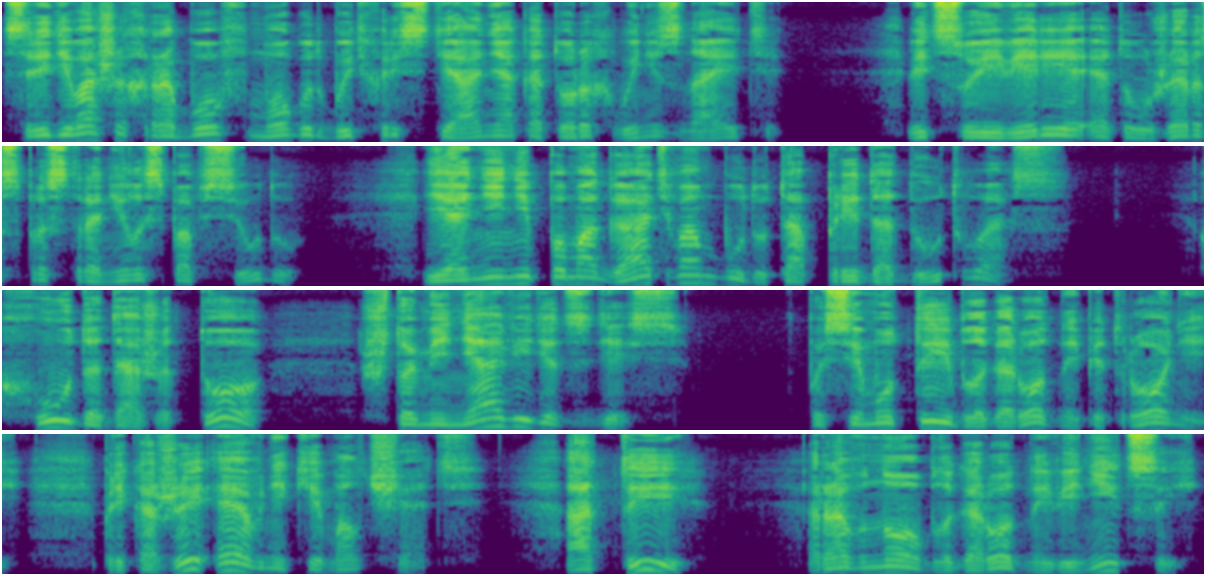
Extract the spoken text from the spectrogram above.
Среди ваших рабов могут быть христиане, о которых вы не знаете. Ведь суеверие это уже распространилось повсюду. И они не помогать вам будут, а предадут вас. Худо даже то, что меня видят здесь. Посему ты, благородный Петроний, прикажи Эвнике молчать. А ты равно благородной Вениций,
